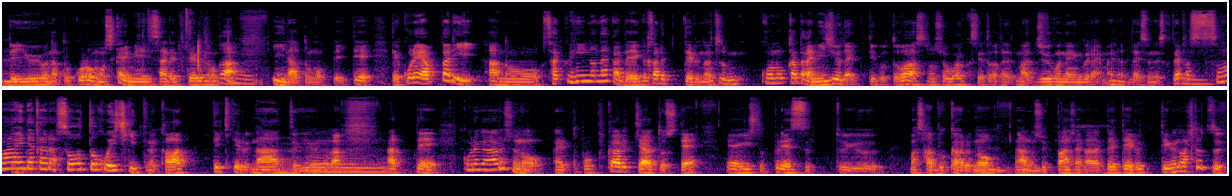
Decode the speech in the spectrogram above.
うっていうようなところもしっかり明示されてるのがいいなと思っていてでこれやっぱりあの作品の中で描かれてるのはちょっとこの方が20代っていうことはその小学生とかで、まあ、15年ぐらい前だったりするんですけどやっぱその間から相当こう意識っていうのが変わってきてるなというのがあってこれがある種の、えっと、ポップカルチャーとしてえーイーストプレスという、まあ、サブカルのあの出版社から出てるっていうのは一つ、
